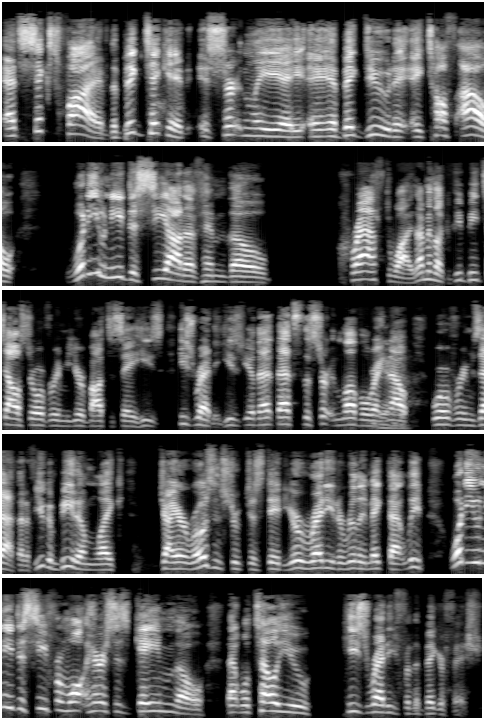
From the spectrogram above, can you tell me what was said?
at six five, the big ticket is certainly a, a, a big dude, a, a tough out. What do you need to see out of him, though, craft wise. I mean, look, if he beats Alistair Overeem, you're about to say he's he's ready. He's you know, that that's the certain level right yeah. now where Overeem's at. That if you can beat him like Jair Rozenstruik just did, you're ready to really make that leap. What do you need to see from Walt Harris's game though that will tell you he's ready for the bigger fish?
